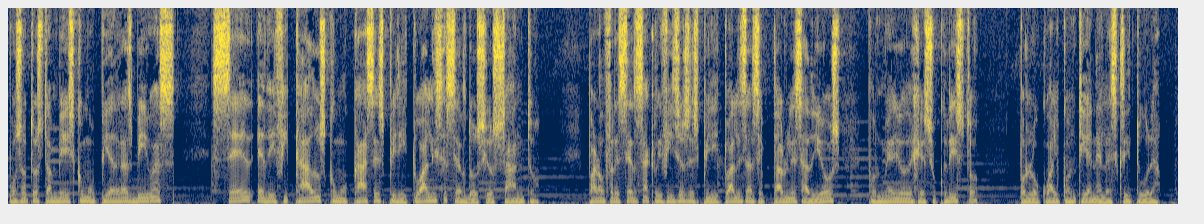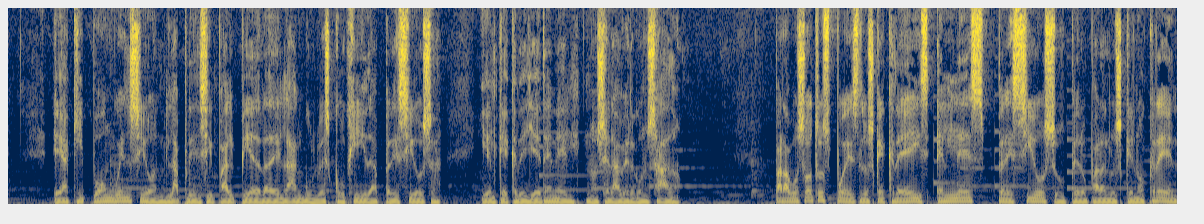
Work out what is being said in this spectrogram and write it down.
Vosotros también como piedras vivas, sed edificados como casa espiritual y sacerdocio santo, para ofrecer sacrificios espirituales aceptables a Dios por medio de Jesucristo, por lo cual contiene la Escritura. He aquí pongo en Sión la principal piedra del ángulo, escogida, preciosa, y el que creyere en él no será avergonzado. Para vosotros, pues, los que creéis, Él es precioso, pero para los que no creen,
